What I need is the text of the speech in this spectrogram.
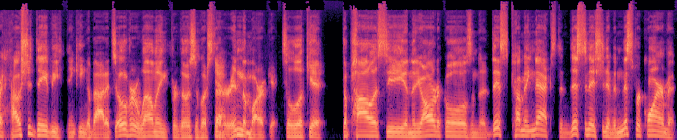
right? How should they be thinking about it? It's overwhelming for those of us that yeah. are in the market to look at the policy and the articles and the this coming next and this initiative and this requirement.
